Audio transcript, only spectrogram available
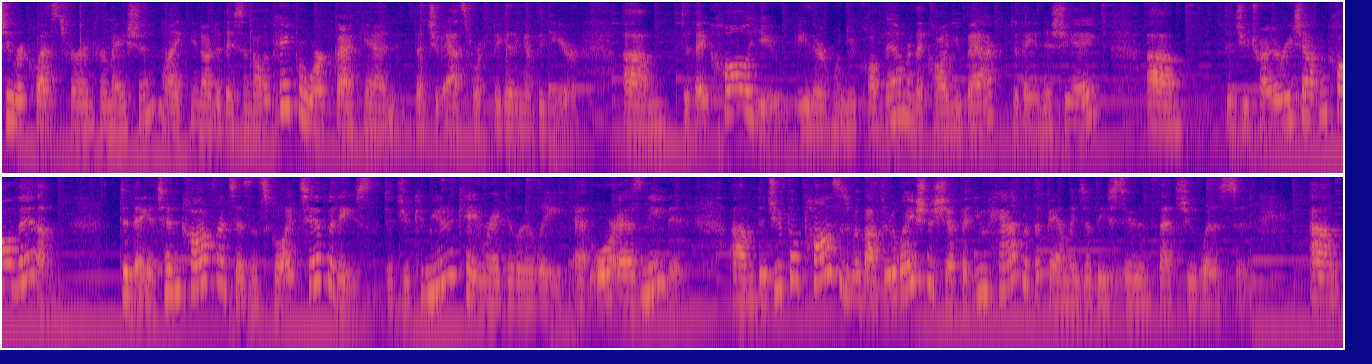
to request for information, like, you know, did they send all the paperwork back in that you asked for at the beginning of the year? Um, did they call you either when you called them or they call you back? Did they initiate? Um, did you try to reach out and call them? Did they attend conferences and school activities? Did you communicate regularly or as needed? Um, did you feel positive about the relationship that you had with the families of these students that you listed? Um,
